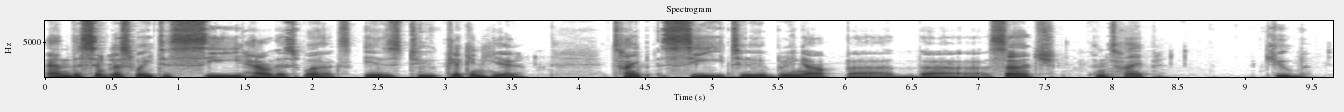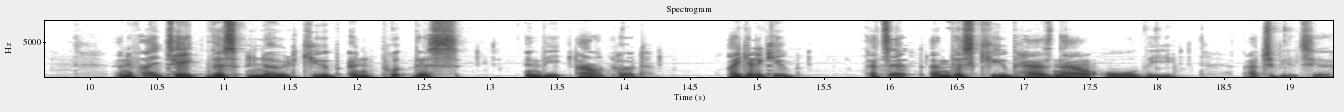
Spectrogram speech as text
And the simplest way to see how this works is to click in here, type C to bring up uh, the search, and type cube. And if I take this node cube and put this in the output, I get a cube. That's it. And this cube has now all the attributes here.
